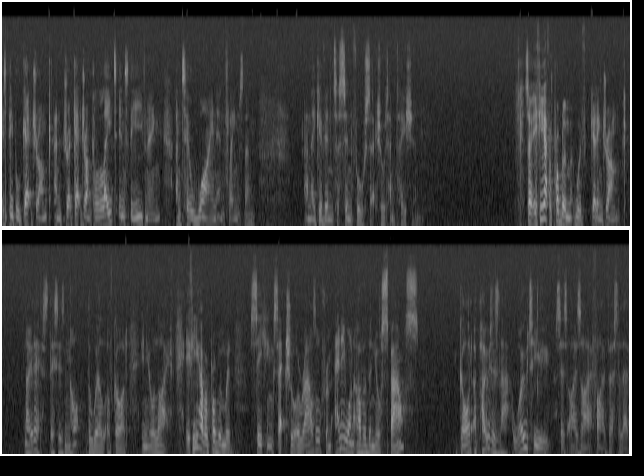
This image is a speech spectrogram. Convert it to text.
is people get drunk and dr- get drunk late into the evening until wine inflames them and they give in to sinful sexual temptation. So if you have a problem with getting drunk, know this this is not the will of God in your life. If you have a problem with seeking sexual arousal from anyone other than your spouse, God opposes that. Woe to you, says Isaiah 5, verse 11.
